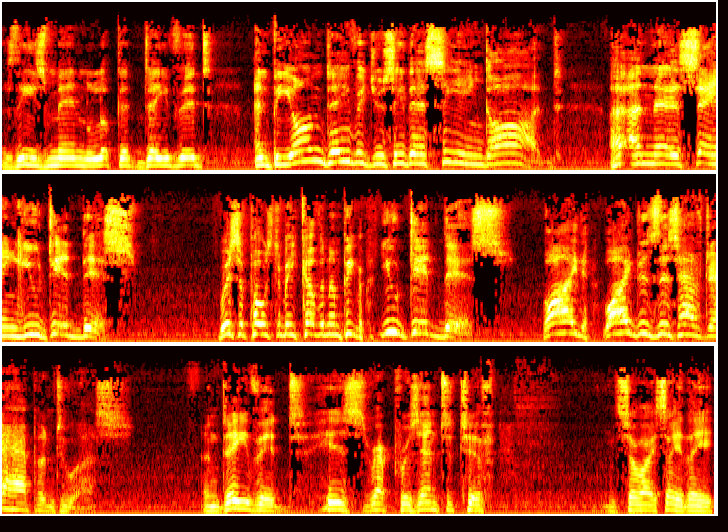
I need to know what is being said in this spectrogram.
As these men look at David, and beyond David, you see, they're seeing God. And they're saying, You did this. We're supposed to be covenant people. You did this. Why, why does this have to happen to us? And David, his representative, so I say they,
